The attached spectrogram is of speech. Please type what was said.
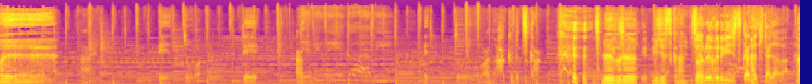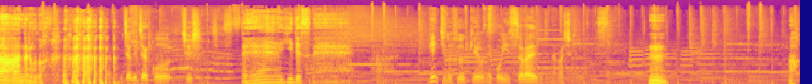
へえ。はい。えーっと、で、あの、えっと、あの博物館。ルーブル美術館？そう、ルーブル。ル美術館の北側。ああ、なるほど。むちゃくちゃこう中心地です。ええいいですね。はい。現地の風景をね、こうインスタライブで流してくれるんですね。うん。あ、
